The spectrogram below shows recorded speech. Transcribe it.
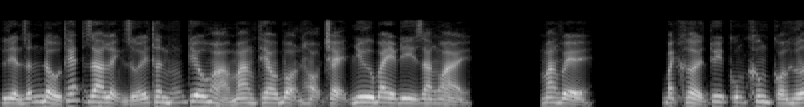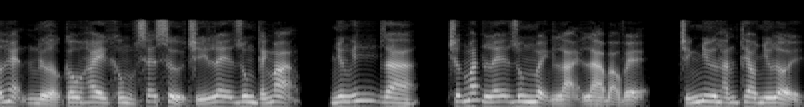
liền dẫn đầu thét ra lệnh dưới thân tiêu hỏa mang theo bọn họ chạy như bay đi ra ngoài. Mang về. Bạch Khởi tuy cũng không có hứa hẹn nửa câu hay không sẽ xử trí lễ dung thánh mạng, nhưng ít ra, trước mắt lễ dung mệnh lại là bảo vệ, chính như hắn theo như lời,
